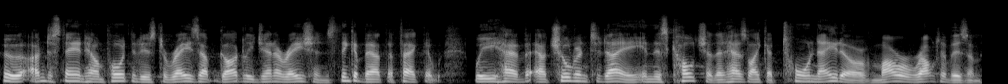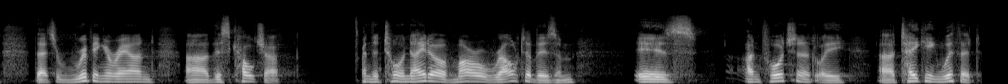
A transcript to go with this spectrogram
who understand how important it is to raise up godly generations, think about the fact that we have our children today in this culture that has like a tornado of moral relativism that's ripping around uh, this culture. And the tornado of moral relativism is unfortunately uh, taking with it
